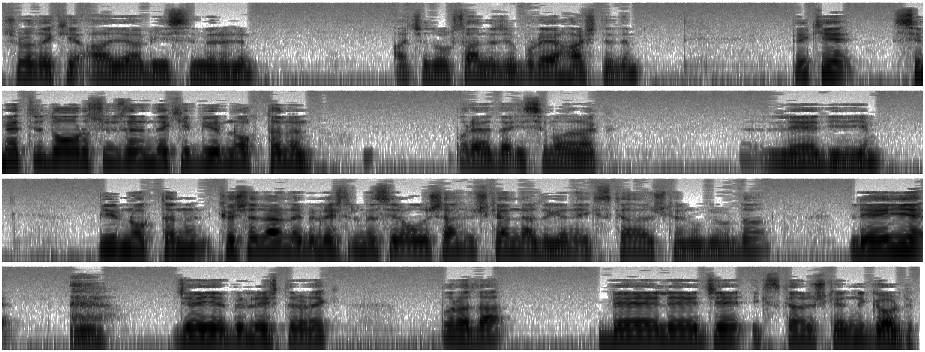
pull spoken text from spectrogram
Şuradaki A'ya bir isim verelim. Açı 90 derece. Buraya H dedim. Peki simetri doğrusu üzerindeki bir noktanın buraya da isim olarak L diyeyim. Bir noktanın köşelerle birleştirilmesiyle oluşan üçgenlerde gene ikizkenar üçgen oluyordu. L'yi C'ye birleştirerek burada BLC ikizkenar üçgenini gördük.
